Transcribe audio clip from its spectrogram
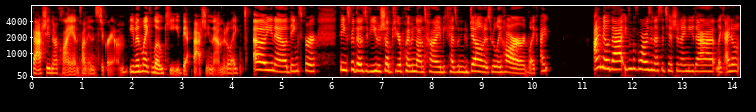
bashing their clients on Instagram, even like low key bashing them. They're like, "Oh, you know, thanks for thanks for those of you who show up to your appointment on time because when you don't, it's really hard." Like I I know that even before I was an esthetician, I knew that. Like I don't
